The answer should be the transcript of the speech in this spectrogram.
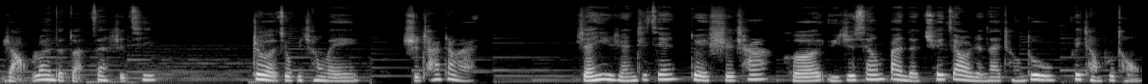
扰乱的短暂时期，这就被称为时差障碍。人与人之间对时差和与之相伴的缺觉忍耐程度非常不同，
